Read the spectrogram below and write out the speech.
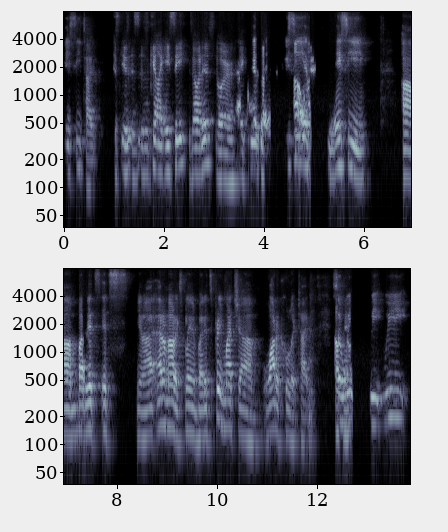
it, AC type. is, is, is it kind of like AC? Is that what it is, or like, It's AC, Oh. AC, um, but it's it's you know I, I don't know how to explain it, but it's pretty much um, water cooler type. So Okay. we we we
